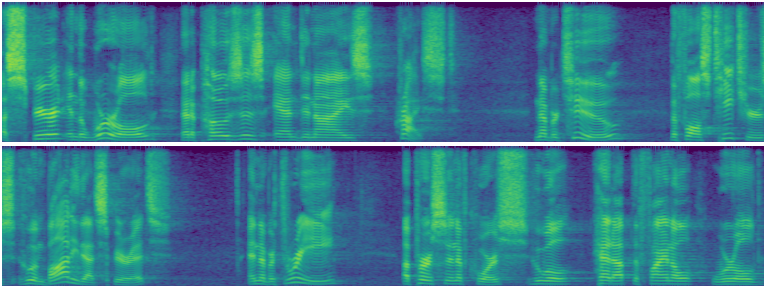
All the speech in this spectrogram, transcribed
a spirit in the world that opposes and denies Christ. Number two, the false teachers who embody that spirit. And number three, a person, of course, who will head up the final world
